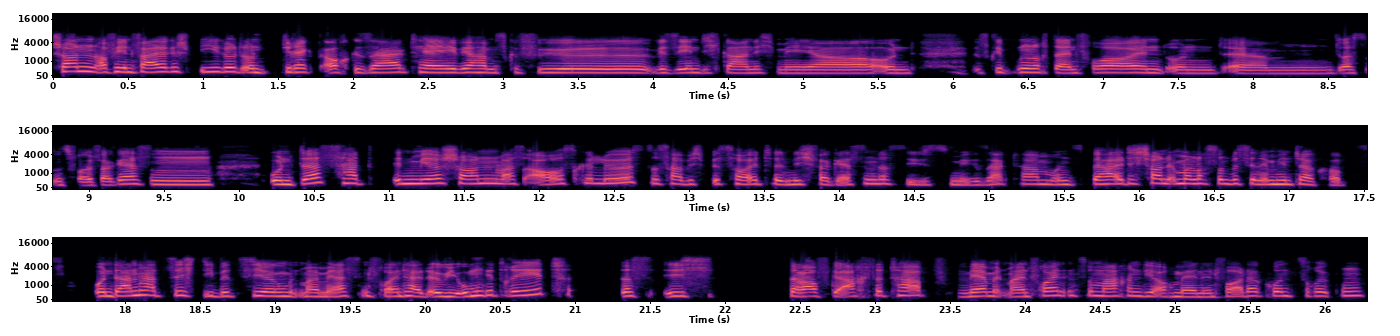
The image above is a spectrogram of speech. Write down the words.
schon auf jeden Fall gespiegelt und direkt auch gesagt, hey, wir haben das Gefühl, wir sehen dich gar nicht mehr und es gibt nur noch deinen Freund und ähm, du hast uns voll vergessen. Und das hat in mir schon was ausgelöst. Das habe ich bis heute nicht vergessen, dass sie zu mir gesagt haben und das behalte ich schon immer noch so ein bisschen im Hinterkopf. Und dann hat sich die Beziehung mit meinem ersten Freund halt irgendwie umgedreht, dass ich darauf geachtet habe, mehr mit meinen Freunden zu machen, die auch mehr in den Vordergrund zu rücken.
